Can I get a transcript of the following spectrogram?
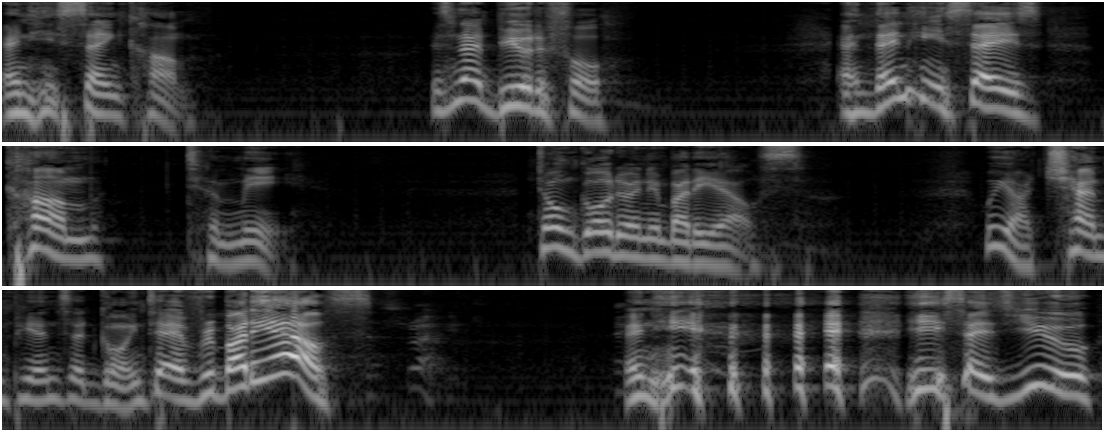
And he's saying, Come. Isn't that beautiful? And then he says, Come to me. Don't go to anybody else. We are champions at going to everybody else. Right. And he, he says, You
